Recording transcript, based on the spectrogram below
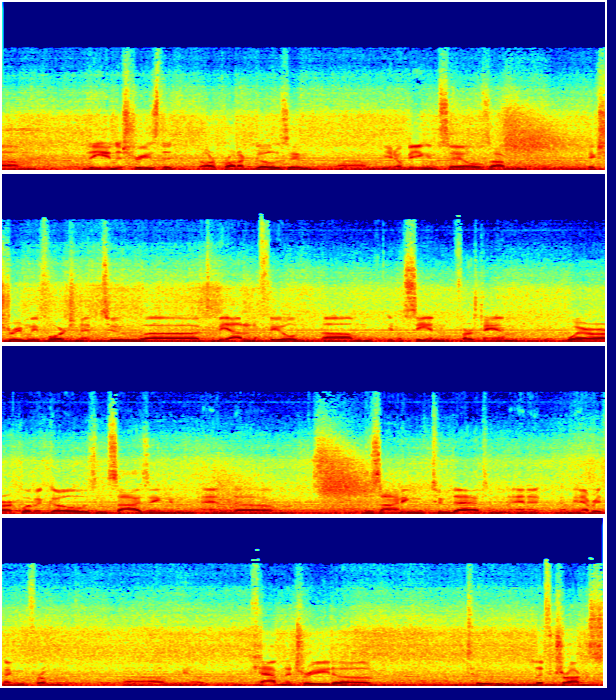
um, the industries that our product goes in. Um, you know, being in sales, I'm extremely fortunate to uh, to be out in the field. Um, you know, seeing firsthand where our equipment goes and sizing and, and um, designing to that, and, and it, I mean everything from um, you know cabinetry to to lift trucks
